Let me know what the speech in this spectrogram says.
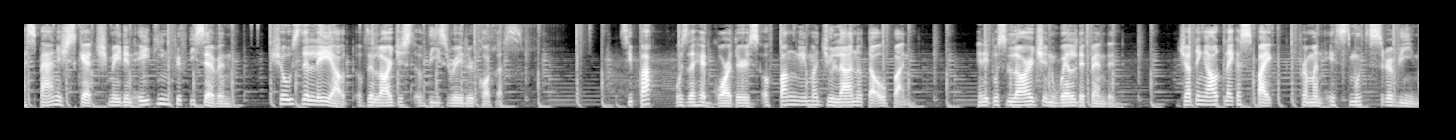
A Spanish sketch made in 1857 shows the layout of the largest of these raider kotas. Sipak was the headquarters of Panglima Julano Taupan, and it was large and well defended, jutting out like a spike from an isthmus ravine,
